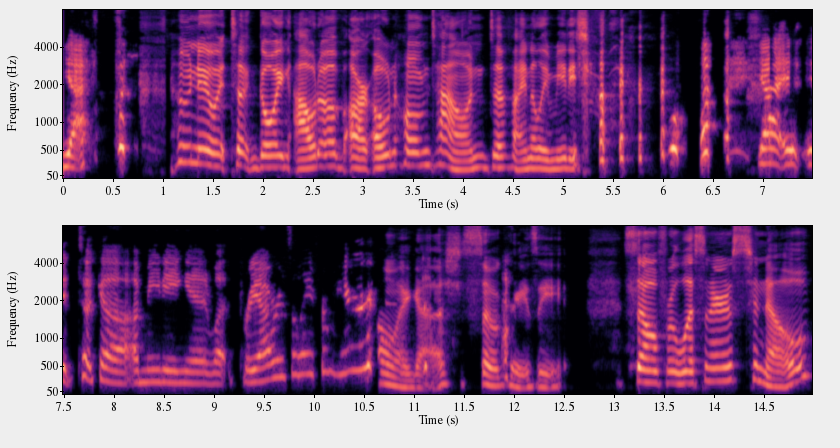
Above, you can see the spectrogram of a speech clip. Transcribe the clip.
Yes. Who knew it took going out of our own hometown to finally meet each other? Yeah, it, it took a, a, meeting in what, three hours away from here? Oh my gosh, so crazy. So, for listeners to know,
